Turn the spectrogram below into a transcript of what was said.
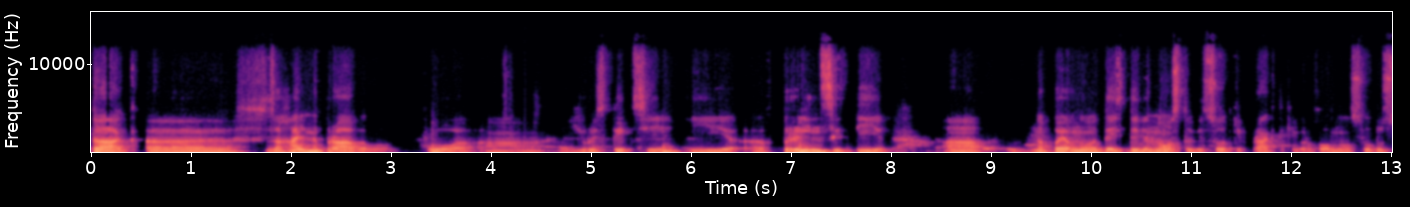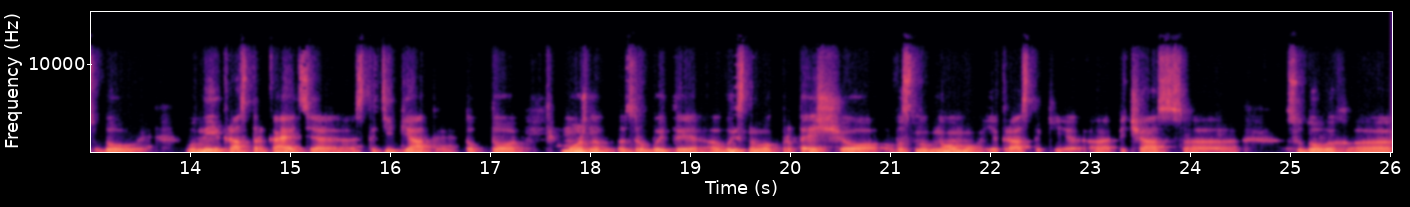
Так, загальне правило по юрисдикції, і в принципі, напевно, десь 90% практики Верховного суду судової вони якраз торкаються статті 5. тобто можна зробити висновок про те, що в основному, якраз таки е, під час е, судових е,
